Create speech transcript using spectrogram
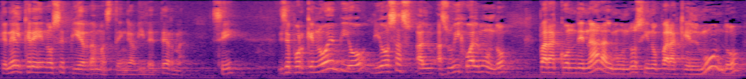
que en él cree no se pierda, mas tenga vida eterna. ¿Sí? Dice, porque no envió Dios a, su Hijo al mundo para condenar al mundo, sino para que el mundo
